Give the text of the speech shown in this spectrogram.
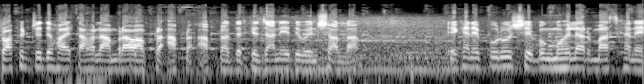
প্রফিট যদি হয় তাহলে আমরাও আপনা- আপনা- আপনাদেরকে জানিয়ে দেবো ইনশাল্লাহ এখানে পুরুষ এবং মহিলার মাঝখানে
